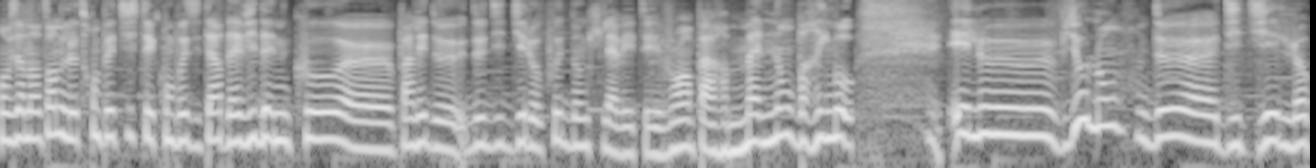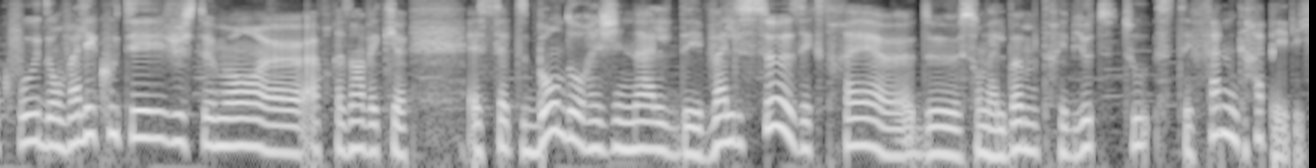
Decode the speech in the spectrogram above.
On vient d'entendre le trompettiste et compositeur David Enco euh, parler de, Didier Lockwood, donc il avait été joint par Manon Brimo et le violon de euh, Didier Lockwood. On va l'écouter justement à présent avec cette bande originale des valseuses, extrait de son album Tribute to Stéphane Grappelli.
